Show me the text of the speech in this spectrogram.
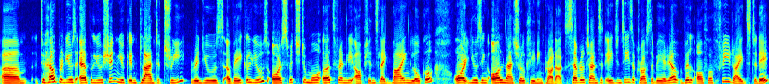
Um, to help reduce air pollution, you can plant a tree, reduce a vehicle use, or switch to more earth friendly options like buying local or using all natural cleaning products. Several transit agencies across the Bay Area will offer free rides today.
